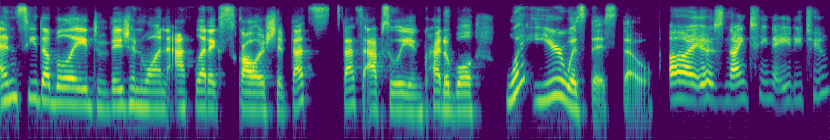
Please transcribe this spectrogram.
NCAA Division One athletics scholarship. That's that's absolutely incredible. What year was this, though? Uh, it was 1982.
